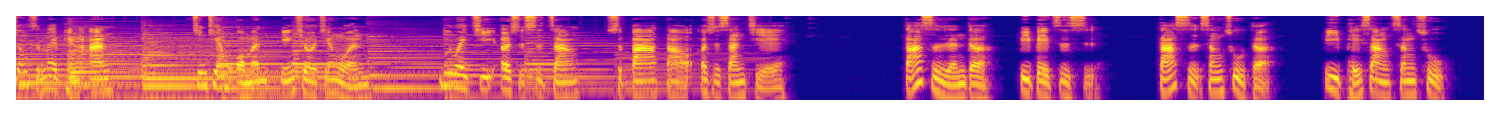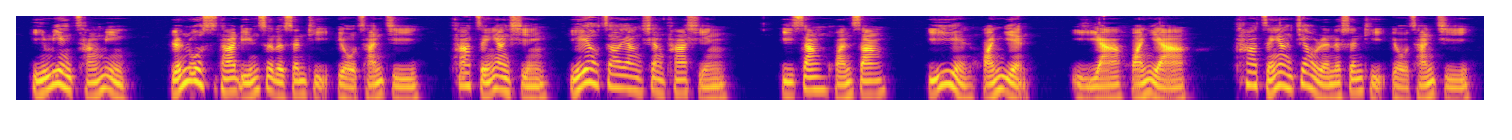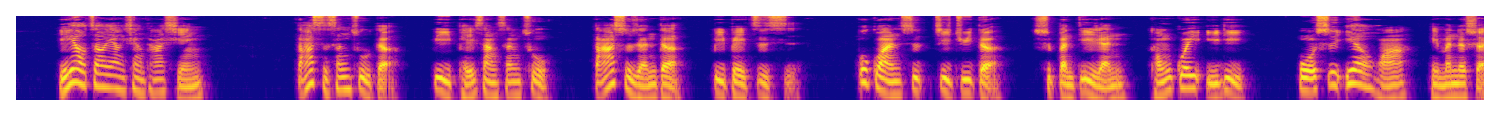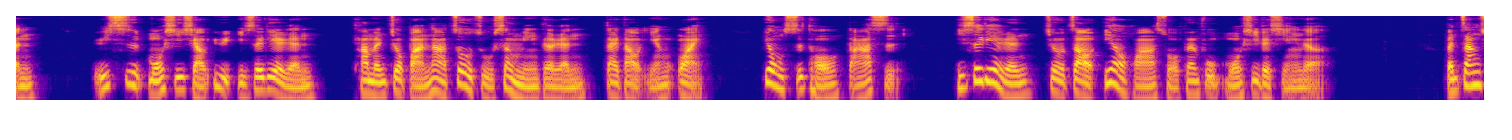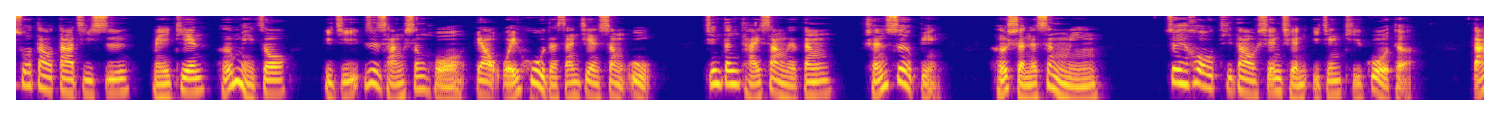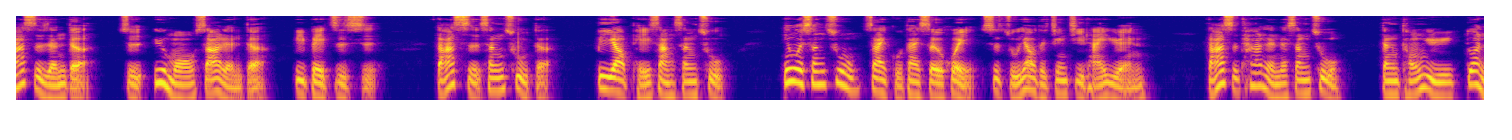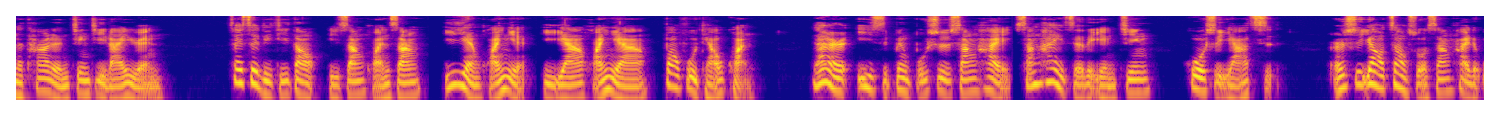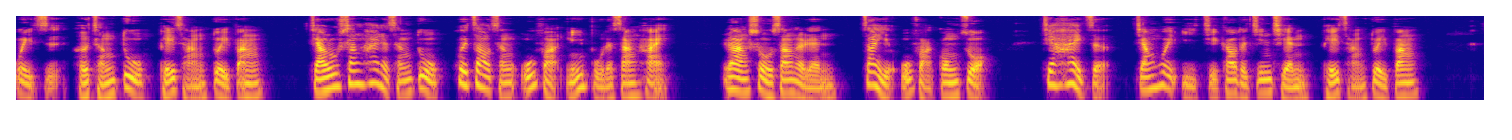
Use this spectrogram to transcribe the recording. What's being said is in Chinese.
兄姊妹平安。今天我们灵修经文利未记二十四章十八到二十三节：打死人的必被治死，打死牲畜的必赔上牲畜，以命偿命。人若使他邻舍的身体有残疾，他怎样行，也要照样向他行，以伤还伤，以眼还眼，以牙还牙。他怎样叫人的身体有残疾，也要照样向他行。打死牲畜的，必赔上牲畜；打死人的，必被治死。不管是寄居的，是本地人，同归一例。我是耶和华你们的神。于是摩西晓諭以色列人，他们就把那咒诅圣名的人带到营外，用石头打死。以色列人就照耶和华所吩咐摩西的行了。本章说到大祭司每天和每周以及日常生活要维护的三件圣物：金灯台上的灯、陈设饼和神的圣名。最后提到先前已经提过的，打死人的，指预谋杀人的，必被致死；打死牲畜的，必要赔上牲畜。因为牲畜在古代社会是主要的经济来源，打死他人的牲畜等同于断了他人经济来源。在这里提到以伤还伤、以眼还眼、以牙还牙，报复条款。然而意思并不是伤害伤害者的眼睛或是牙齿，而是要照所伤害的位置和程度赔偿对方。假如伤害的程度会造成无法弥补的伤害。让受伤的人再也无法工作，加害者将会以极高的金钱赔偿对方。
